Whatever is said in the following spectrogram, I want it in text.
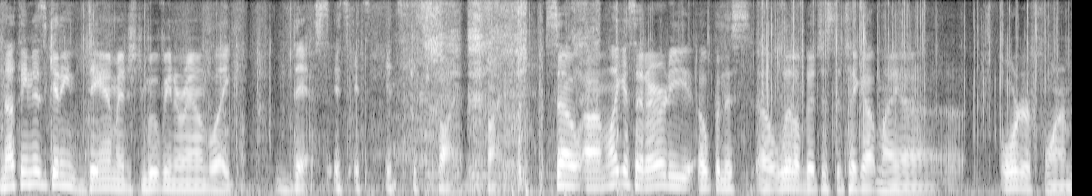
Nothing is getting damaged moving around like this. It's it's it's it's fine. It's fine. So um, like I said, I already opened this a little bit just to take out my uh, order form.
